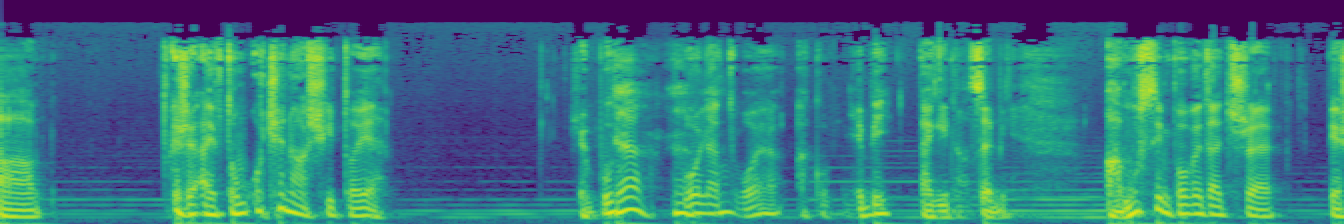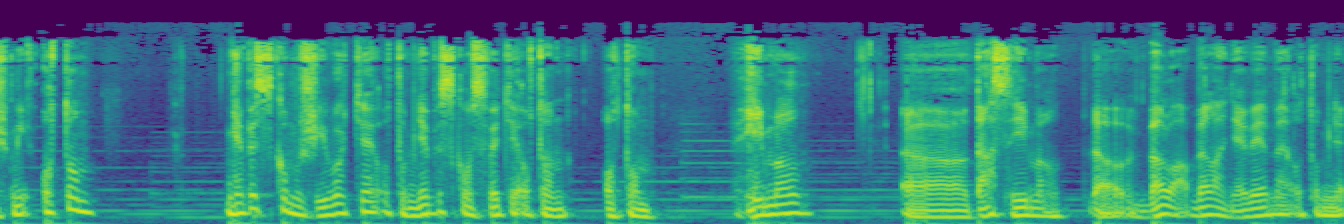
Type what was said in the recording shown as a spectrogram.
A že aj v tom očenáši to je. Že buď yeah, yeah, voľa yeah. tvoja ako v nebi, tak i na zemi. A musím povedať, že vieš, my o tom nebeskom živote, o tom nebeskom svete, o tom, o tom himmel, uh, das himmel, uh, veľa, veľa nevieme o tom, ne,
